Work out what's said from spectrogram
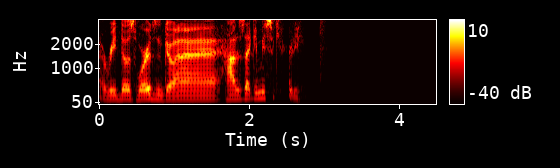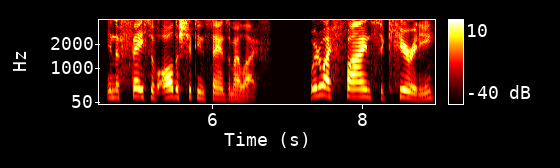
I read those words and go, uh, how does that give me security? In the face of all the shifting sands of my life, where do I find security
